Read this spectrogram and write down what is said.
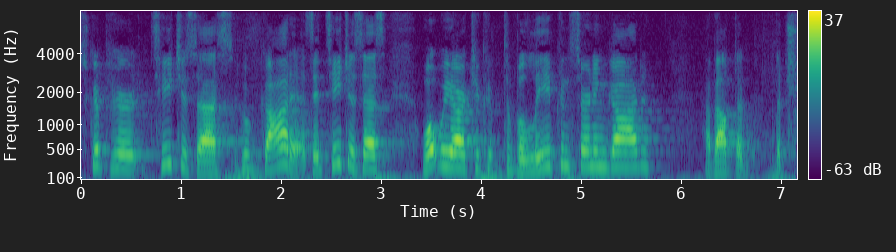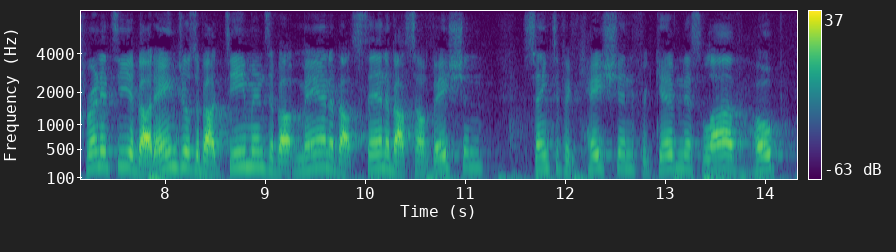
Scripture teaches us who God is, it teaches us what we are to, to believe concerning God, about the, the Trinity, about angels, about demons, about man, about sin, about salvation, sanctification, forgiveness, love, hope.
